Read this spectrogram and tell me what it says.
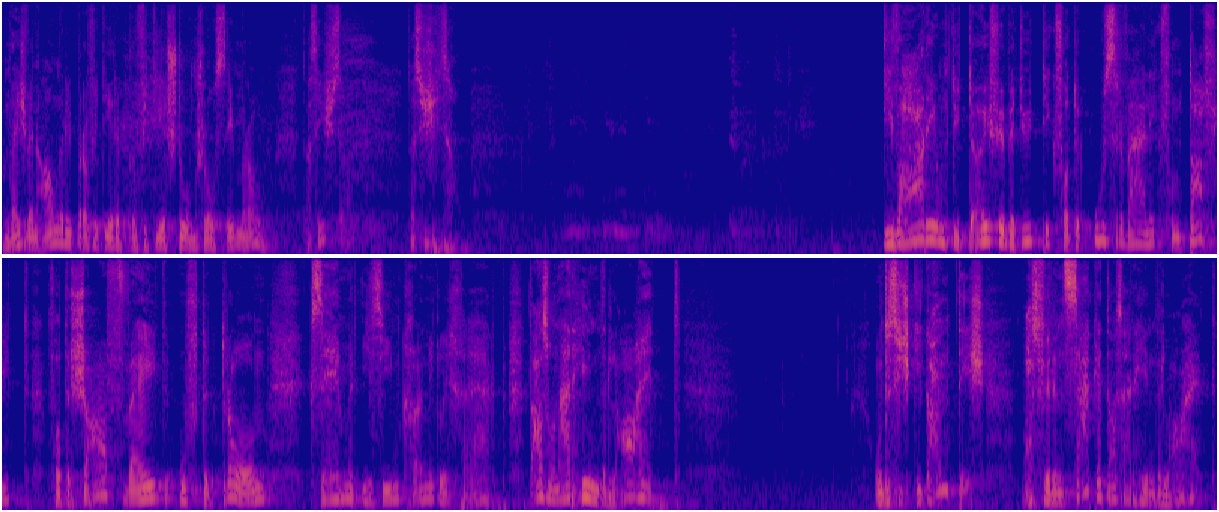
Und weißt, wenn andere profitieren, profitierst du am Schluss immer auch. Das ist so. Das ist so. Die wahre und die tiefe Bedeutung von der Auserwählung von David, von der Schafweide auf den Thron, sehen wir in seinem königlichen Erb. Das, was er hinterlassen hat. Und es ist gigantisch, was für ein Segen das er hinterlassen hat.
